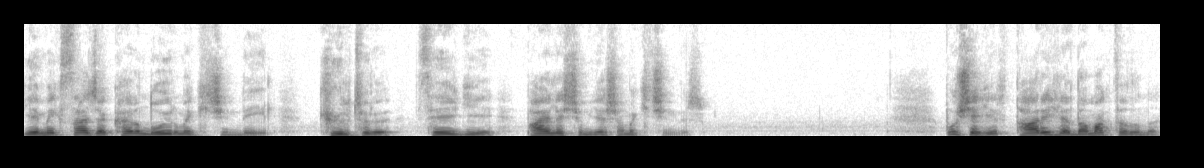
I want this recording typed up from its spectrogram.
Yemek sadece karın doyurmak için değil, kültürü, sevgiyi, paylaşımı yaşamak içindir. Bu şehir tarihle damak tadını,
